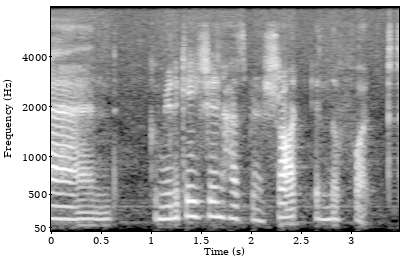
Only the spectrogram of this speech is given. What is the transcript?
and communication has been shot in the foot.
